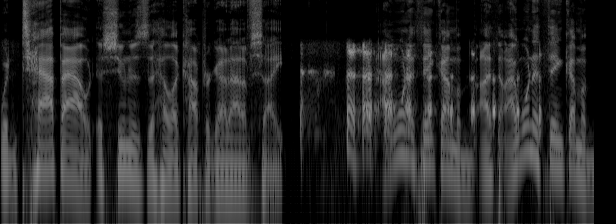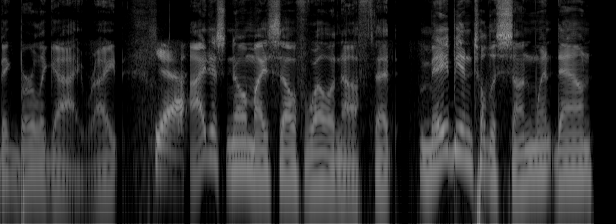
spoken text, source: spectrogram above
would tap out as soon as the helicopter got out of sight. I want to think I'm a. I, th- I want to think I'm a big burly guy, right? yeah. I just know myself well enough that maybe until the sun went down,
